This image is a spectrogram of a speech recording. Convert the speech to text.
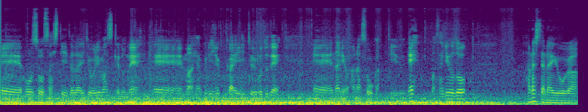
え放送させていただいておりますけどね、えまあ、120回ということで、え何を話そうかっていうね、ま先ほど話した内容が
